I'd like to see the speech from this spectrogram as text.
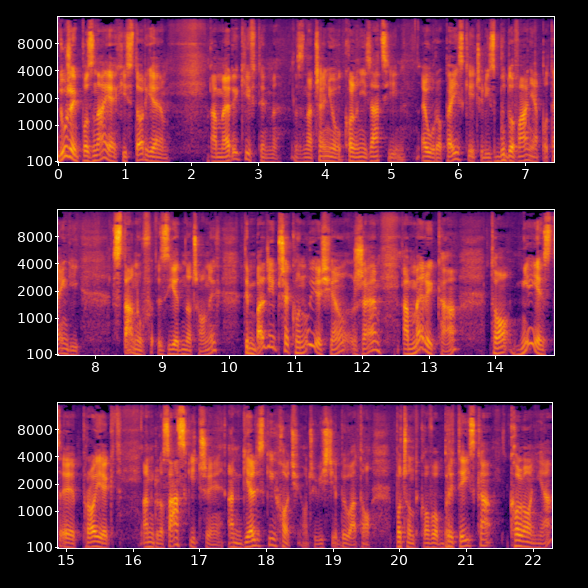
dłużej poznaję historię Ameryki w tym znaczeniu kolonizacji europejskiej, czyli zbudowania potęgi Stanów Zjednoczonych, tym bardziej przekonuję się, że Ameryka to nie jest e, projekt anglosaski czy angielski, choć oczywiście była to początkowo brytyjska kolonia.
